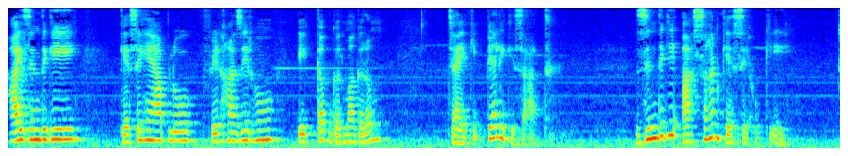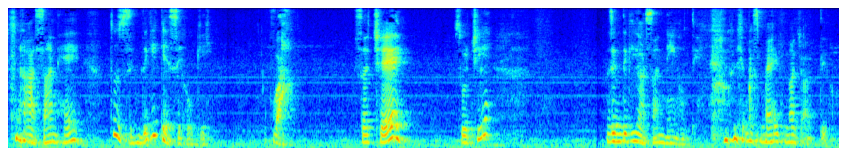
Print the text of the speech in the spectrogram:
हाय ज़िंदगी, कैसे हैं आप लोग? फिर हाजिर हूँ एक कप गर्मा गर्म चाय की प्याली के साथ। ज़िंदगी आसान कैसे होगी? आसान है तो ज़िंदगी कैसे होगी? वाह, सच है? सोचिए। ज़िंदगी आसान नहीं होती। बस मैं इतना जानती हूँ।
